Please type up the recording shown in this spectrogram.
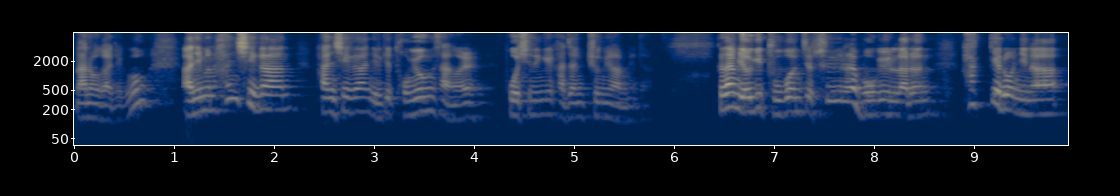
나눠 가지고 아니면 1시간, 1시간 이렇게 동영상을 보시는 게 가장 중요합니다. 그다음에 여기 두 번째 수요일 날 목요일 날은 학계론이나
